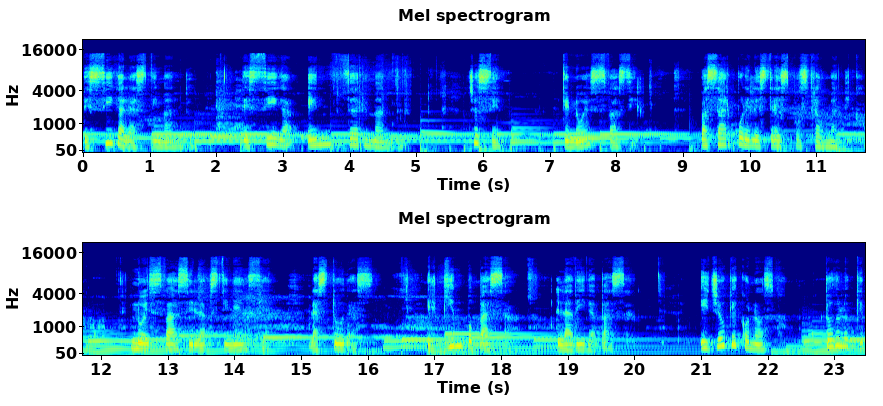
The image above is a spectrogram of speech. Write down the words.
te siga lastimando, te siga enfermando? Yo sé que no es fácil pasar por el estrés postraumático. No es fácil la abstinencia, las dudas. El tiempo pasa, la vida pasa. Y yo que conozco todo lo que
